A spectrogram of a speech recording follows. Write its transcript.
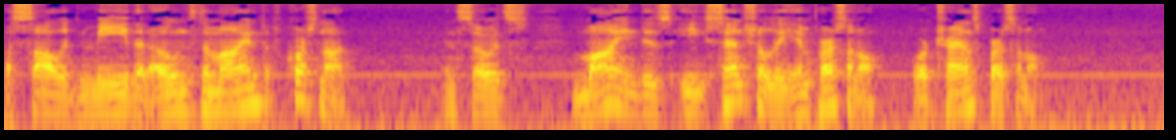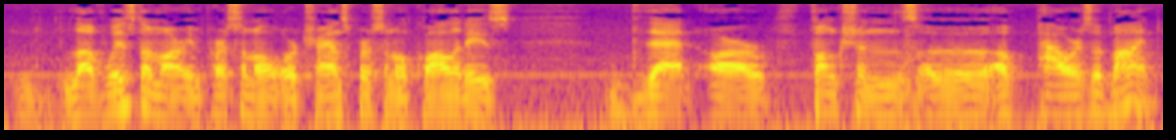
a solid me that owns the mind? Of course not. And so, its mind is essentially impersonal or transpersonal. Love, wisdom are impersonal or transpersonal qualities that are functions of, of, powers of mind.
